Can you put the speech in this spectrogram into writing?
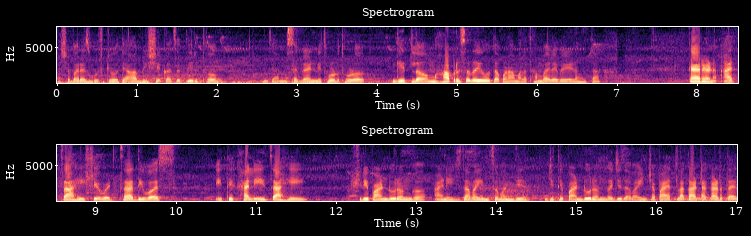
अशा बऱ्याच गोष्टी होत्या. अभिषेकाचं तीर्थ म्हणजे आम्ही सगळ्यांनी थोडं थोडं घेतलं. महाप्रसादही होता पण आम्हाला थांबायला वेळ नव्हता. कारण आजचा आहे शेवटचा दिवस. इथे खालीच आहे श्री पांडुरंग आणि जिजाबाईंचं मंदिर जिथे पांडुरंग जिजाबाईंच्या पायातला काटा काढतायत.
